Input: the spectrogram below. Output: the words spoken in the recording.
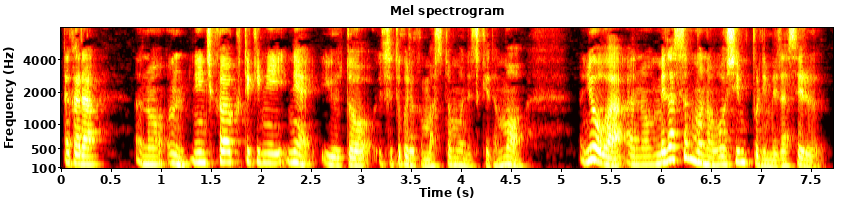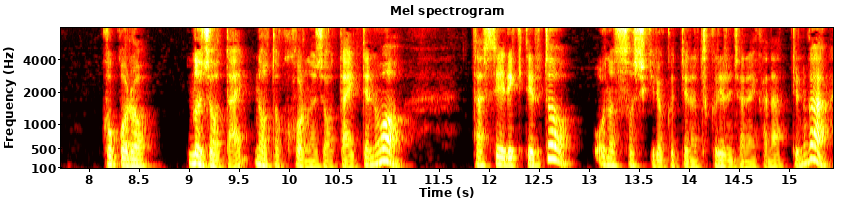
だから、あの、うん、認知科学的にね、言うと説得力増すと思うんですけども、要は、あの、目指すものをシンプルに目指せる心の状態、脳と心の状態っていうのを達成できてると、おの組織力っていうのは作れるんじゃないかなっていうのが、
